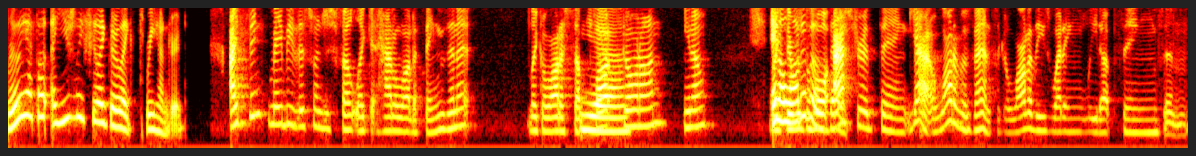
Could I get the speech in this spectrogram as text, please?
Really? I thought I usually feel like they're like 300. I think maybe this one just felt like it had a lot of things in it, like a lot of subplots Yeah. going on. You know, And like a there lot was of the whole events. Astrid thing. Yeah, a lot of events, like a lot of these wedding lead up things, and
